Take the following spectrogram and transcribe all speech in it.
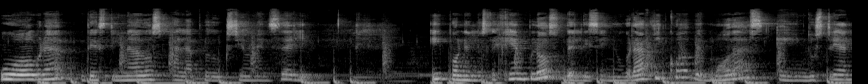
u obra destinados a la producción en serie. Y pone los ejemplos del diseño gráfico, de modas e industrial.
